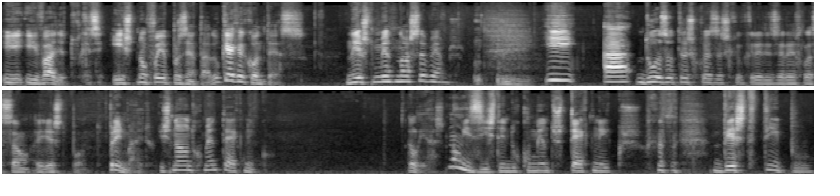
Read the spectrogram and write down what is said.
e, e valha tudo. Quer dizer, isto não foi apresentado. O que é que acontece? Neste momento nós sabemos. E há duas outras coisas que eu queria dizer em relação a este ponto. Primeiro, isto não é um documento técnico. Aliás, não existem documentos técnicos deste tipo.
